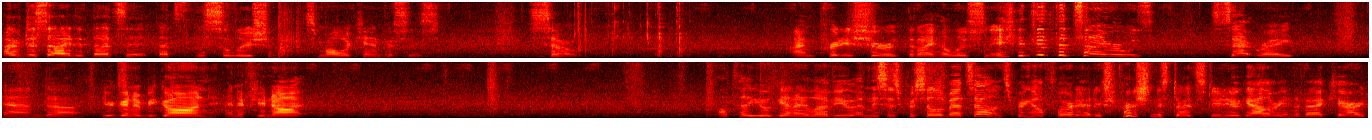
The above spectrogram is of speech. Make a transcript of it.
I've decided. That's it. That's the solution. Smaller canvases. So, I'm pretty sure that I hallucinated that the timer was set right. And uh, you're going to be gone. And if you're not, I'll tell you again I love you. And this is Priscilla Batzell in Spring Hill, Florida at Expressionist Art Studio Gallery in the backyard.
